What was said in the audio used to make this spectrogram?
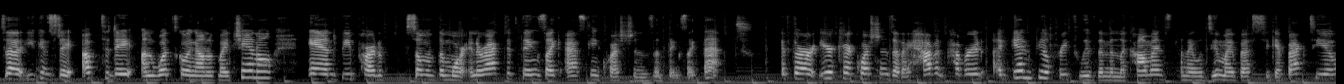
so that you can stay up to date on what's going on with my channel and be part of some of the more interactive things like asking questions and things like that. There are ear care questions that I haven't covered, again, feel free to leave them in the comments and I will do my best to get back to you.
